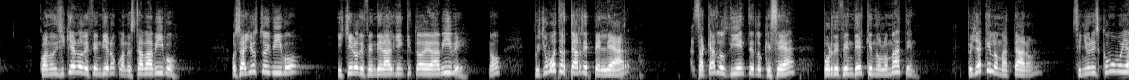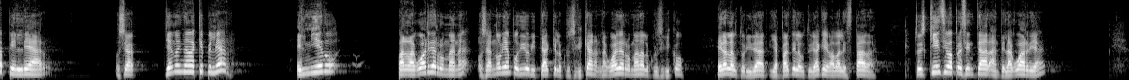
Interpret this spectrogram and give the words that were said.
cuando ni siquiera lo defendieron cuando estaba vivo? O sea, yo estoy vivo y quiero defender a alguien que todavía vive, ¿no? Pues yo voy a tratar de pelear, sacar los dientes, lo que sea, por defender que no lo maten. Pero ya que lo mataron, señores, ¿cómo voy a pelear? O sea, ya no hay nada que pelear. El miedo para la Guardia Romana, o sea, no habían podido evitar que lo crucificaran. La Guardia Romana lo crucificó. Era la autoridad y aparte la autoridad que llevaba la espada. Entonces, ¿quién se iba a presentar ante la Guardia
